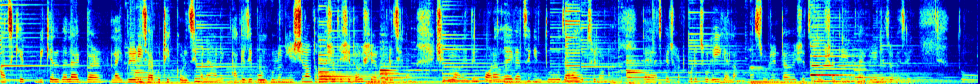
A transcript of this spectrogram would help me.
আজকে বিকেলবেলা একবার লাইব্রেরি যাব ঠিক করেছি মানে অনেক আগে যে বইগুলো নিয়ে এসেছিলাম তোমাদের সাথে সেটাও শেয়ার করেছিলাম। সেগুলো অনেকদিন পড়া হয়ে গেছে, কিন্তু যাওয়া হচ্ছিল না। তাই আজকে ঝট করে চলেই গেলাম। আমার স্টুডেন্টটাও এসেছে, ওর সাথেই আমি লাইব্রেরিতে চলে যাই। তো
